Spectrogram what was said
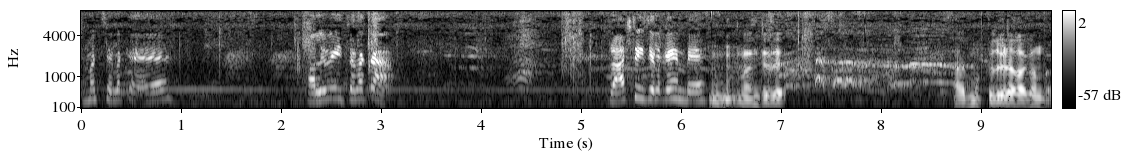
అమ్మ చిలకే. అలవి చిలక. ప్లాస్టిక్ చిలక అండి ఉహు, మంచిదే. అది ముక్కు చూడు ఎలాగుందో.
